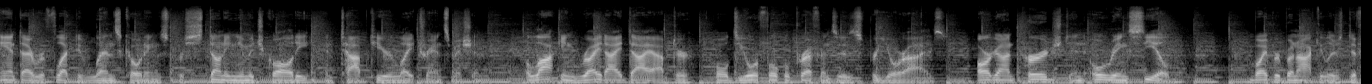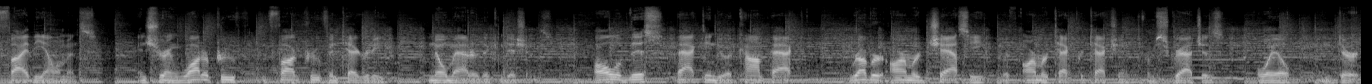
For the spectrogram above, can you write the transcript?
anti reflective lens coatings for stunning image quality and top tier light transmission. A locking right eye diopter holds your focal preferences for your eyes. Argon purged and O ring sealed, Viper binoculars defy the elements, ensuring waterproof and fog proof integrity no matter the conditions. All of this packed into a compact, rubber armored chassis with ArmorTek protection from scratches, oil, and dirt.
